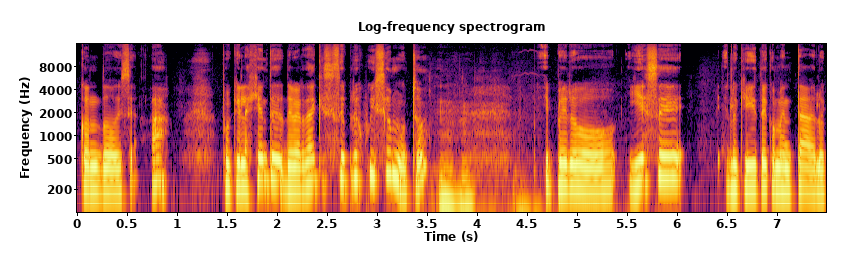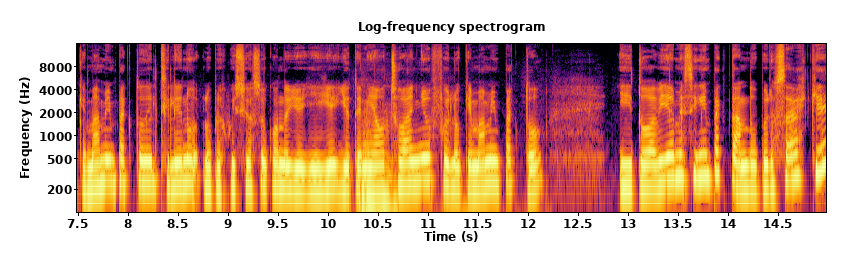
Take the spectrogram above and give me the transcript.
cuando dice, ah, porque la gente de verdad que se prejuicia mucho. Pero, y ese, lo que yo te comentaba, lo que más me impactó del chileno, lo prejuicioso cuando yo llegué, yo tenía ocho años, fue lo que más me impactó y todavía me sigue impactando, pero ¿sabes qué?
